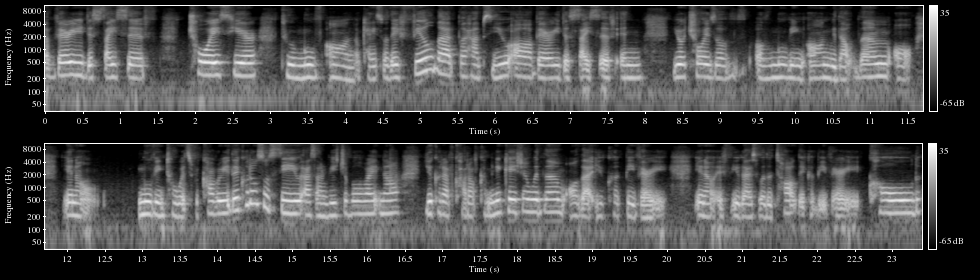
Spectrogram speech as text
a very decisive choice here to move on okay? So they feel that perhaps you are very decisive in your choice of of moving on without them or you know moving towards recovery. They could also see you as unreachable right now. You could have cut off communication with them, or that you could be very, you know, if you guys were to talk, they could be very cold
